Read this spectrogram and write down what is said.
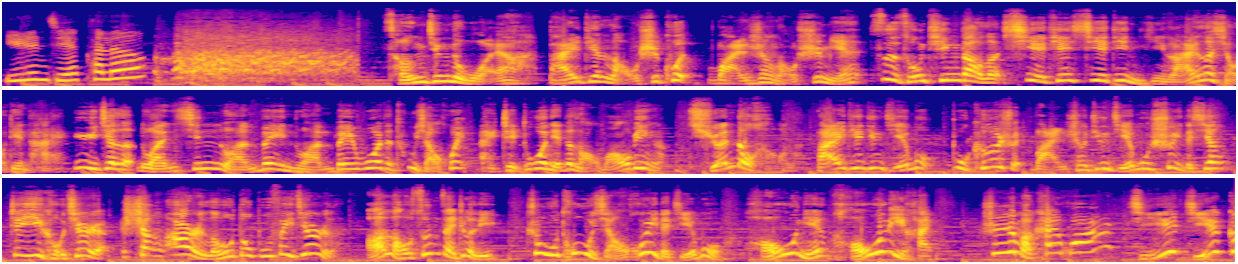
愚人节快乐！曾经的我呀，白天老是困，晚上老失眠。自从听到了谢天谢地你来了小电台，遇见了暖心暖胃暖被窝的兔小慧，哎，这多年的老毛病啊，全都好了。白天听节目不瞌睡，晚上听节目睡得香，这一口气儿啊，上二楼都不费劲儿了。俺老孙在这里祝兔小慧的节目猴年猴厉害。芝麻开花节节高。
